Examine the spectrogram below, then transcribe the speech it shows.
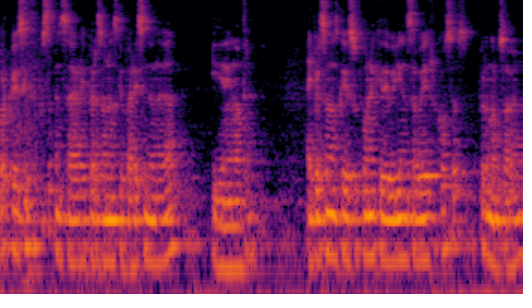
Porque si te pones a pensar, hay personas que parecen de una edad y tienen otra. Hay personas que supone que deberían saber cosas, pero no lo saben.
